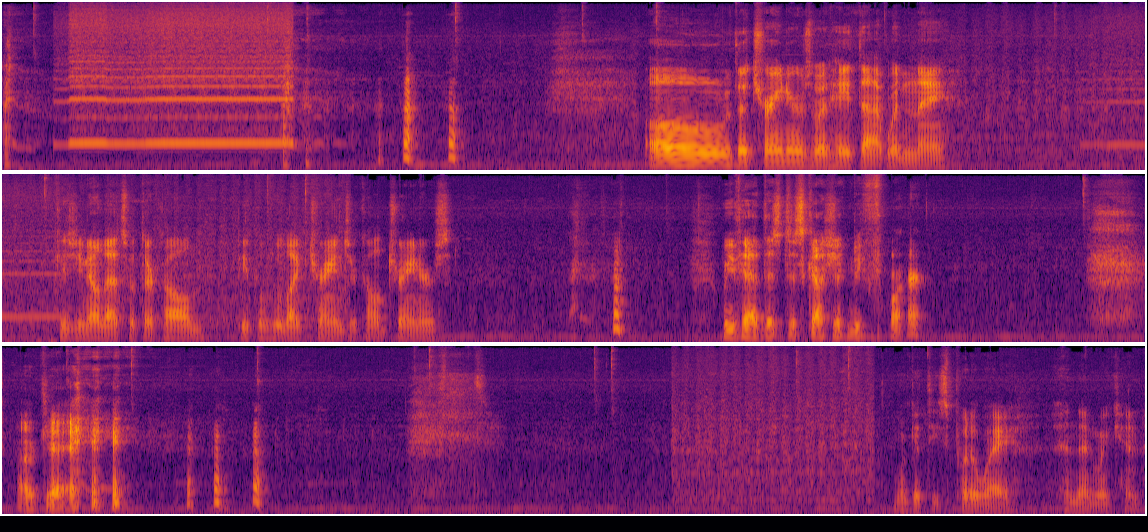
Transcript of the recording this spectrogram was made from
oh, the trainers would hate that, wouldn't they? Because you know that's what they're called. People who like trains are called trainers. We've had this discussion before. okay. we'll get these put away and then we can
